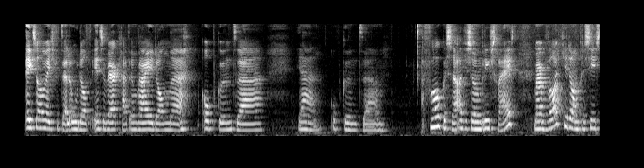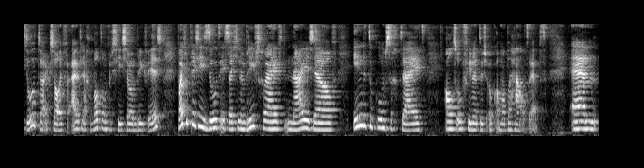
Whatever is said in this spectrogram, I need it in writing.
ik zal een beetje vertellen hoe dat in zijn werk gaat en waar je dan eh, op kunt, eh, ja, op kunt ehm, focussen als je zo'n brief schrijft. Maar wat je dan precies doet, ik zal even uitleggen wat dan precies zo'n brief is. Wat je precies doet, is dat je een brief schrijft naar jezelf in de toekomstige tijd, alsof je het dus ook allemaal behaald hebt. En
